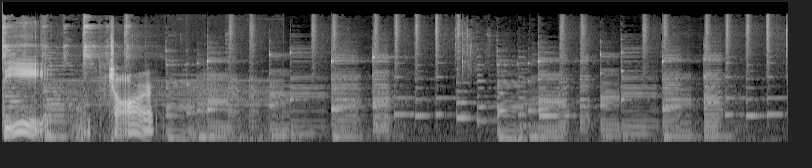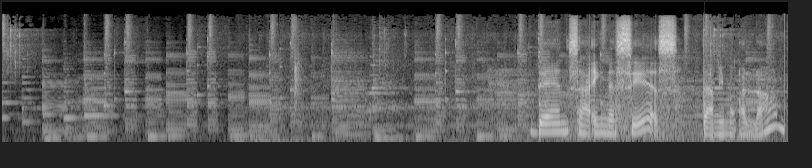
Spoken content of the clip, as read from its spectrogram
tea. Char. Then, saing na sis. Dami mong alam.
